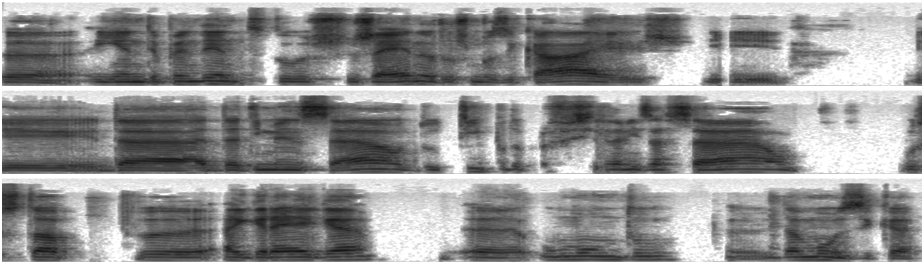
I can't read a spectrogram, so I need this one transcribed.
uh, e independente dos géneros musicais e, e da, da dimensão, do tipo de profissionalização, o Stop uh, agrega o mundo da música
